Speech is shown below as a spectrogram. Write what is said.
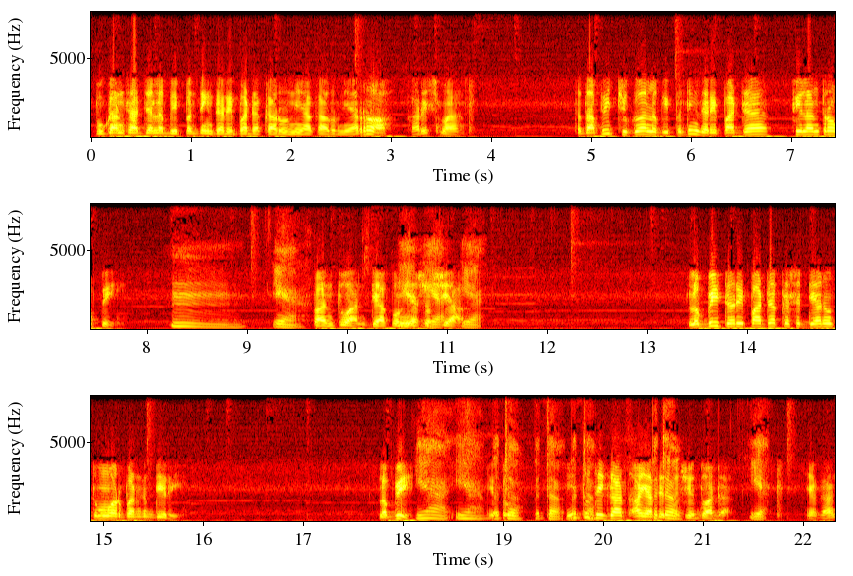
bukan saja lebih penting daripada karunia-karunia roh, karisma, tetapi juga lebih penting daripada filantropi, hmm, ya, bantuan, diakonia sosial, ya, ya, lebih daripada kesediaan untuk mengorbankan diri. Lebih. ya, ya, Itu. betul, betul, Itu betul, tiga ayat Betul. itu itu ada, ya, ya kan?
